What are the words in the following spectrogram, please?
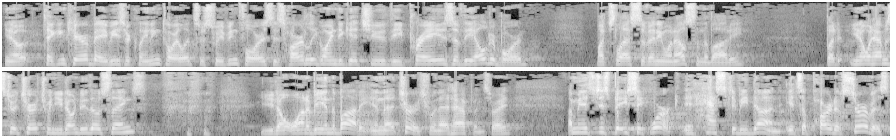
You know, taking care of babies or cleaning toilets or sweeping floors is hardly going to get you the praise of the elder board, much less of anyone else in the body. But you know what happens to a church when you don't do those things? you don't want to be in the body, in that church when that happens, right? I mean, it's just basic work. It has to be done. It's a part of service.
